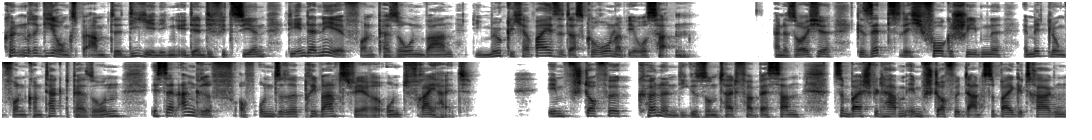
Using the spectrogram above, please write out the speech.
könnten Regierungsbeamte diejenigen identifizieren, die in der Nähe von Personen waren, die möglicherweise das Coronavirus hatten. Eine solche gesetzlich vorgeschriebene Ermittlung von Kontaktpersonen ist ein Angriff auf unsere Privatsphäre und Freiheit. Impfstoffe können die Gesundheit verbessern. Zum Beispiel haben Impfstoffe dazu beigetragen,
